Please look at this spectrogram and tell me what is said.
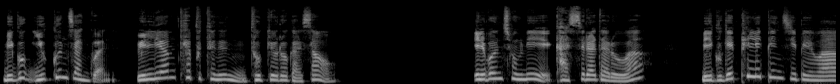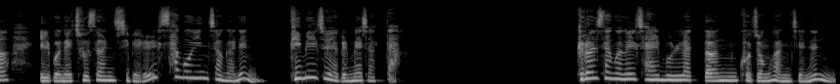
미국 육군 장관 윌리엄 테프트는 도쿄로 가서 일본 총리 가스라다로와 미국의 필리핀 지배와 일본의 조선 지배를 상호 인정하는 비밀 조약을 맺었다. 그런 상황을 잘 몰랐던 고종 황제는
